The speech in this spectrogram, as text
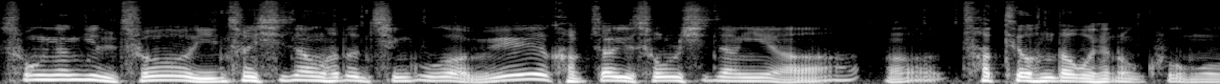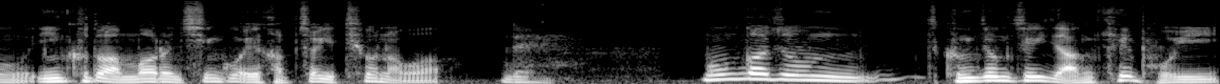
송영길 저 인천시장 하던 친구가 왜 갑자기 서울시장이야? 어? 사퇴한다고 해놓고 뭐 잉크도 안 마른 친구가 왜 갑자기 튀어나와? 네. 뭔가 좀 긍정적이지 않게 보일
